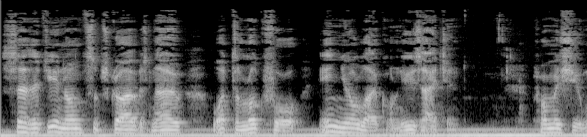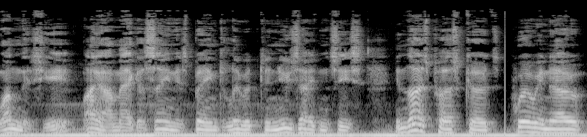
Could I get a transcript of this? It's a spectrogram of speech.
so that you non subscribers know what to look for in your local newsagent. From issue 1 this year, AR Magazine is being delivered to news agencies in those postcodes where we know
